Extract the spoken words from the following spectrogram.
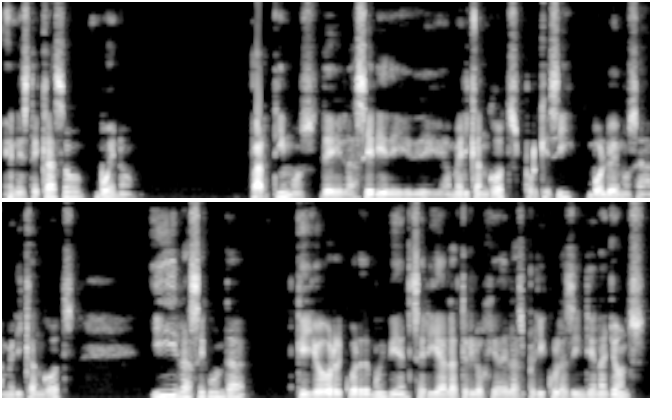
en este caso, bueno, partimos de la serie de, American Gods, porque sí, volvemos a American Gods, y la segunda, que yo recuerde muy bien, sería la trilogía de las películas de Indiana Jones,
